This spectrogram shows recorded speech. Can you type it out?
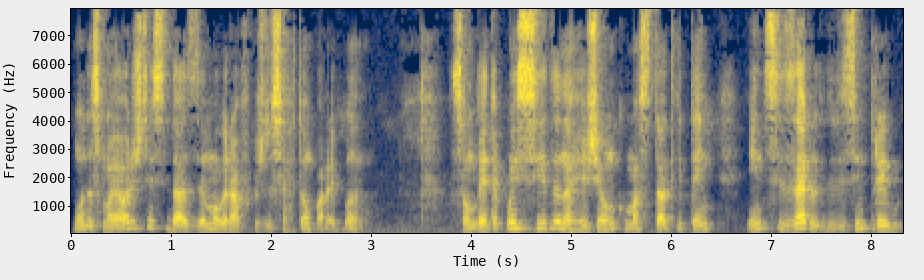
uma das maiores densidades demográficas do sertão paraibano. São Bento é conhecida na região como a cidade que tem índice zero de desemprego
